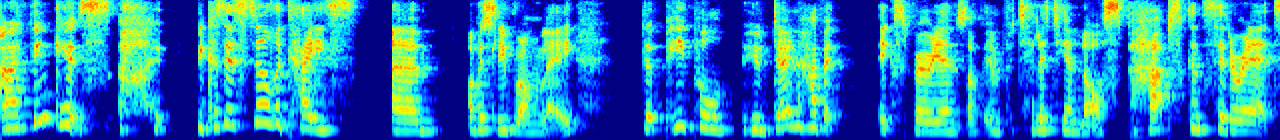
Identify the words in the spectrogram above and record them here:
and i think it's because it's still the case um, obviously wrongly that people who don't have experience of infertility and loss perhaps consider it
